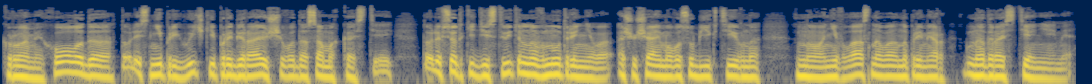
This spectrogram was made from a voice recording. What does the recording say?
Кроме холода, то ли с непривычки, пробирающего до самых костей, то ли все-таки действительно внутреннего, ощущаемого субъективно, но не властного, например, над растениями.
